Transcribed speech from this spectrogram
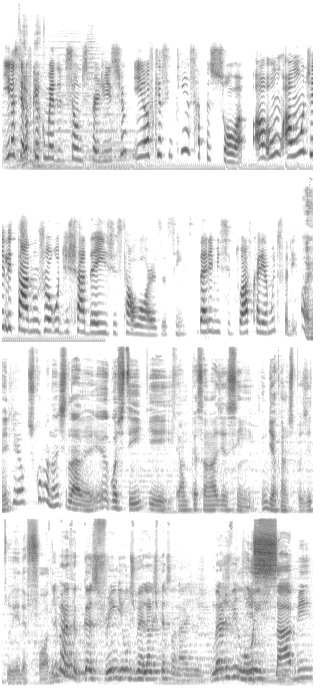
Ia ser, eu fiquei com medo de ser um desperdício. E eu fiquei assim, quem é essa pessoa? Aon- Aonde ele tá no jogo de xadrez de Star Wars, assim? Se puderem me situar, ficaria muito feliz. Ah, ele é um dos comandantes lá, velho. Eu gostei que é um personagem assim. Um dia que eu Exposito, ele é foda. Ele é maravilhoso. Gus Fring é um dos melhores personagens. Um dos melhores vilões. Ele sabe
